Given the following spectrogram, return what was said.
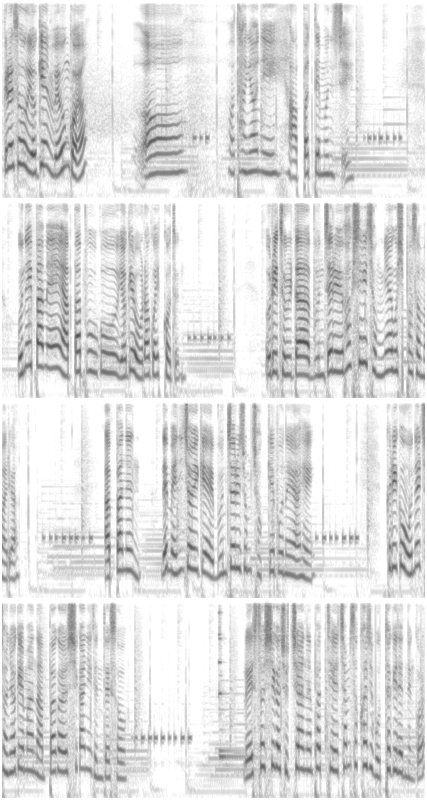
그래서 여기엔 왜 온 거야? 어... 어, 당연히 아빠 때문이지. 오늘 밤에 아빠 보고 여길 오라고 했거든. 우리 둘 다 문제를 확실히 정리하고 싶어서 말이야. 아빠는 내 매니저에게 문제를 좀 적게 보내야 해. 그리고 오늘 저녁에만 아빠가 시간이 된대서 레스터 씨가 주최하는 파티에 참석하지 못하게 됐는걸?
